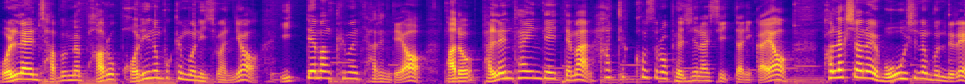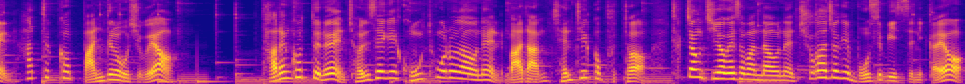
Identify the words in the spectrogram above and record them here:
원래는 잡으면 바로 버리는 포켓몬이지만요. 이때만큼은 다른데요. 바로 발렌타인데이 때만 하트컷으로 변신할 수 있다니까요. 컬렉션을 모으시는 분들은 하트컷 만들어 오시고요. 다른 컷들은 전 세계 공통으로 나오는 마담, 젠틀컷부터 특정 지역에서만 나오는 추가적인 모습이 있으니까요.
